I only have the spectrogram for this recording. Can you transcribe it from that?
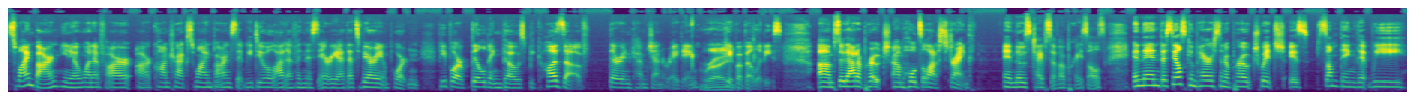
swine barn, you know, one of our, our contract swine barns that we do a lot of in this area, that's very important. People are building those because of their income generating right. capabilities. Um, so that approach um, holds a lot of strength in those types of appraisals. And then the sales comparison approach, which is something that we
